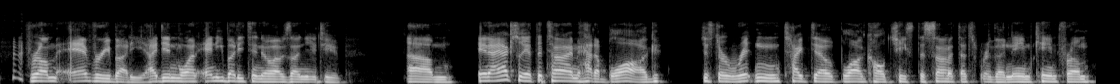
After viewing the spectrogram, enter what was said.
from everybody. I didn't want anybody to know I was on YouTube. Um, and I actually at the time had a blog, just a written, typed out blog called Chase the Summit. That's where the name came from.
